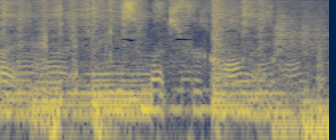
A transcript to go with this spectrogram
Thank you so much for calling.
